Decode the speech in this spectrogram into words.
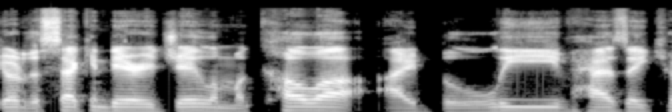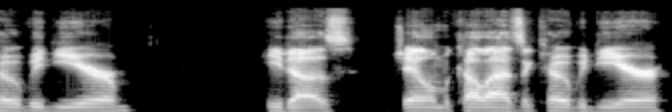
Go to the secondary. Jaylen McCollough, I believe, has a COVID year. He does. Jaylen McCollough has a COVID year.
